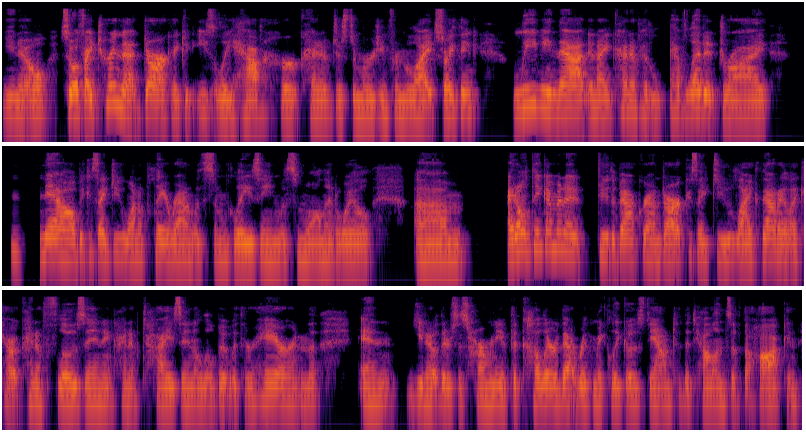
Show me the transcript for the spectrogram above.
you know so if i turn that dark i could easily have her kind of just emerging from the light so i think leaving that and i kind of have, let it dry now because i do want to play around with some glazing with some walnut oil um, i don't think i'm going to do the background dark because i do like that i like how it kind of flows in and kind of ties in a little bit with her hair and the and you know there's this harmony of the color that rhythmically goes down to the talons of the hawk and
